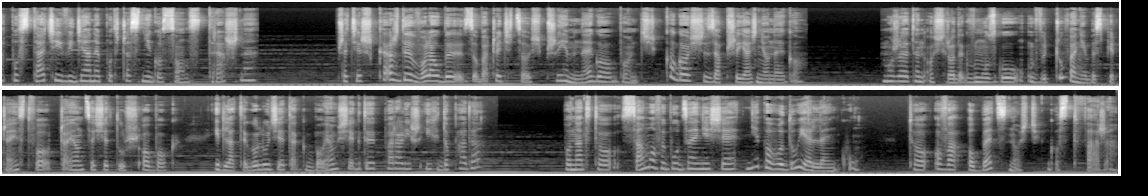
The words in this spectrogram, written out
a postaci widziane podczas niego są straszne? Przecież każdy wolałby zobaczyć coś przyjemnego bądź kogoś zaprzyjaźnionego. Może ten ośrodek w mózgu wyczuwa niebezpieczeństwo czające się tuż obok i dlatego ludzie tak boją się, gdy paraliż ich dopada? Ponadto samo wybudzenie się nie powoduje lęku, to owa obecność go stwarza.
